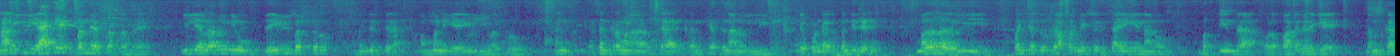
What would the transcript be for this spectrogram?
ನಾನು ಇಲ್ಲಿ ಯಾಕೆ ಬಂದೆ ಅಂತಂದ್ರೆ, ಇಲ್ಲಿ ಎಲ್ಲರೂ ನೀವು ದೈವಿ ಭಕ್ತರು ಬಂದಿರ್ತೀರ? ಅಮ್ಮನಿಗೆ ಇಲ್ಲಿ ಇವತ್ತು ಸಂ- ಸಂಕ್ರಮಣ ಕಾರ್ಯಕ್ರಮಕ್ಕೆ ಅಂತ ನಾನು ಇಲ್ಲಿ ತಿಳ್ಕೊಂಡಾಗ ಬಂದಿದ್ದೇನೆ. ಮೊದಲ ಈ ಪಂಚದುರ್ಗಾ ಪರಮೇಶ್ವರಿ ತಾಯಿಗೆ ನಾನು ಭಕ್ತಿಯಿಂದ ಅವಳ ಪಾದಗಳಿಗೆ ನಮಸ್ಕಾರ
